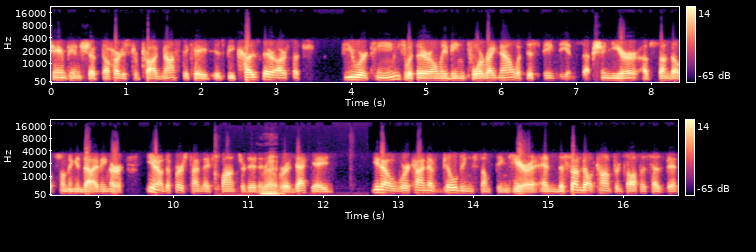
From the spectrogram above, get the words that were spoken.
championship the hardest to prognosticate is because there are such fewer teams, with there only being four right now, with this being the inception year of Sunbelt Swimming and Diving, or you know the first time they've sponsored it in Right. over a decade. You know we're kind of building something here, and the Sunbelt Conference office has been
